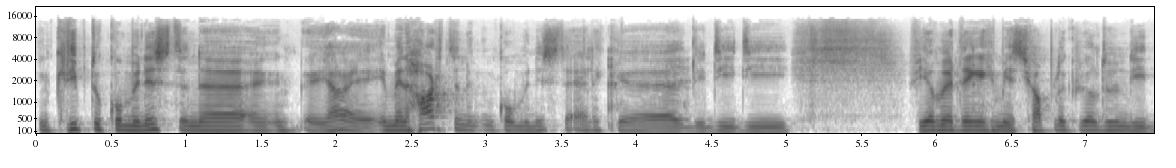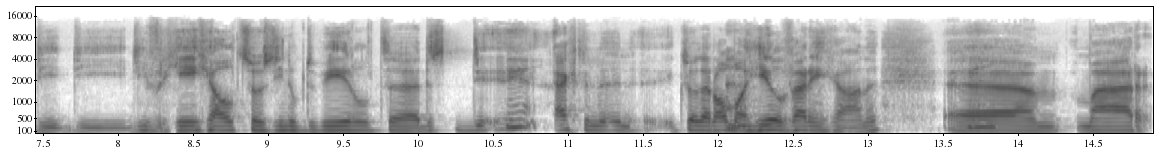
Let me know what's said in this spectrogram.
een crypto-communist. Een, eh, een- ja, in mijn hart een, een communist eigenlijk. eh, die, die, die veel meer dingen gemeenschappelijk wil doen. Die, die, die liever geen geld zou zien op de wereld. dus die- Ja. echt een, een- ik zou daar allemaal heel ver in gaan. Hè. Ehm, Maar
